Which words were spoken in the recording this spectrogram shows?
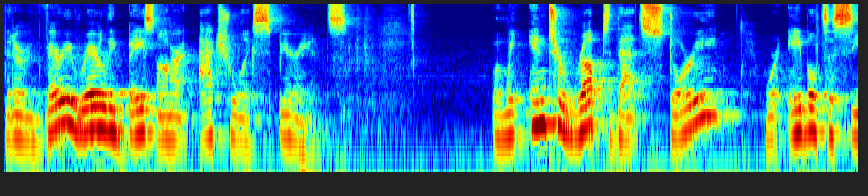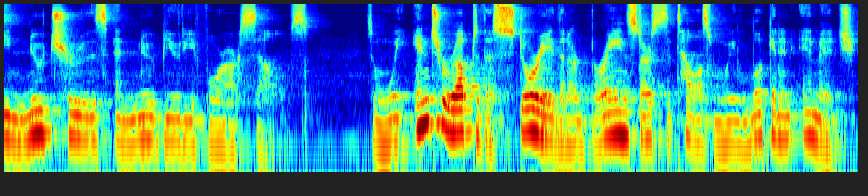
that are very rarely based on our actual experience. When we interrupt that story, we're able to see new truths and new beauty for ourselves. So when we interrupt the story that our brain starts to tell us when we look at an image,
